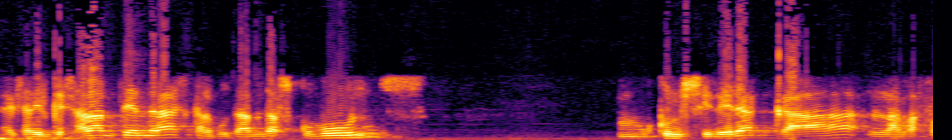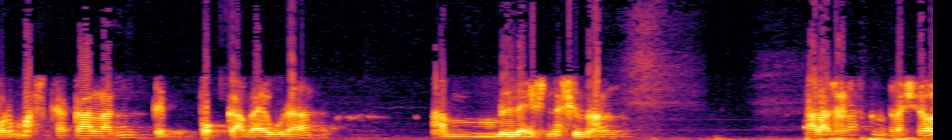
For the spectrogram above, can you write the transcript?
és a dir, el que s'ha d'entendre és que el votant dels comuns considera que les reformes que calen té poc a veure amb l'eix nacional. Aleshores, contra això,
